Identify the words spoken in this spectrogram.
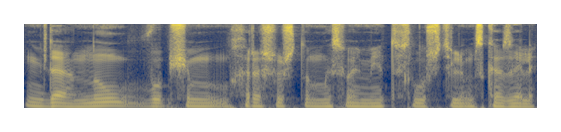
Да, ну, в общем, хорошо, что мы с вами это слушателям сказали.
